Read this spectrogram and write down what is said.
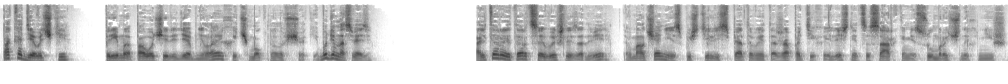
«Пока, девочки». Прима по очереди обняла их и чмокнула в щеки. «Будем на связи». Альтера и Терция вышли за дверь, в молчании спустились с пятого этажа по тихой лестнице с арками сумрачных ниш,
